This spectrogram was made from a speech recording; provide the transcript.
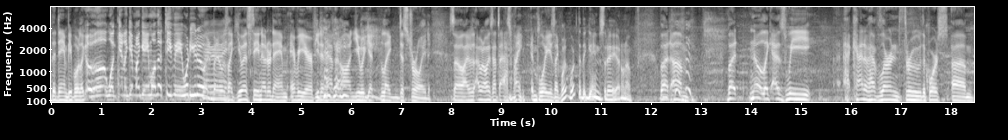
the damn people were like, oh, what can I get my game on that TV? What are you doing? Right, but it was like USC Notre Dame every year. If you didn't have that on, you would get like destroyed. So I, I would always have to ask my employees like, what what are the big games today? I don't know, but um, but no, like as we kind of have learned through the course um,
